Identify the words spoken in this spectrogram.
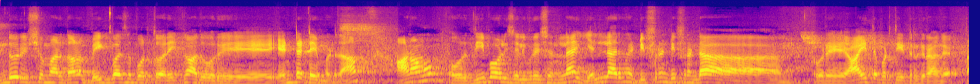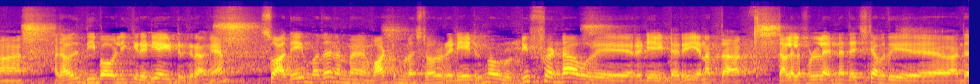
எந்த ஒரு விஷயமா இருந்தாலும் பிக் பாஸை பொறுத்த வரைக்கும் அது ஒரு என்டர்டெயின்மெண்ட் தான். ஆனாலும் ஒரு தீபாவளி செலிப்ரேஷனில் எல்லாருமே டிஃப்ரெண்ட் டிஃப்ரெண்ட்டாக ஒரு ஆயத்தப்படுத்திகிட்டு இருக்கிறாங்க. அதாவது தீபாவளிக்கு ரெடி ஆகிட்டு இருக்கிறாங்க. ஸோ அதே மாதிரி தான் நம்ம வாட்டர் மிலன் ஸ்டவர் ரெடி ஆகிட்டு இருக்கும்போது அவர் டிஃப்ரெண்ட்டாக அவர் ரெடி ஆகிட்டார் ஏன்னா த தலையில் ஃபுல்லாக எண்ணெய் தேய்ச்சிட்டு அவர் அந்த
